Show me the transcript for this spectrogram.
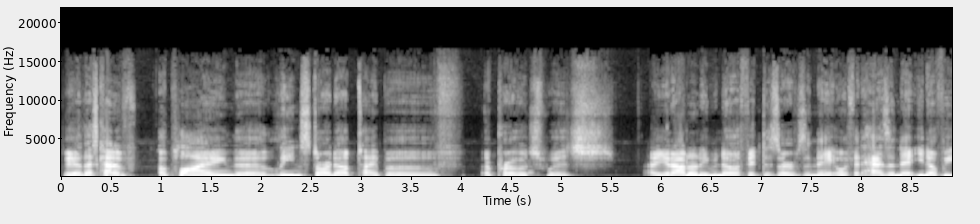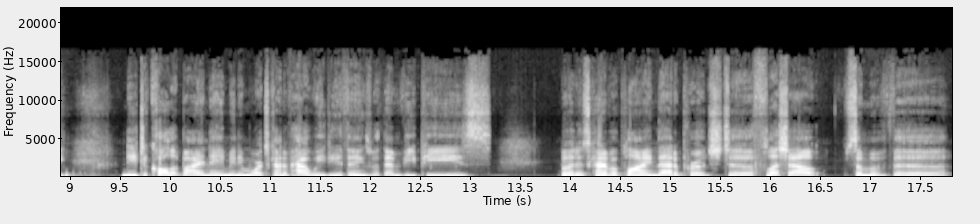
Yeah, that's kind of applying the lean startup type of approach, which uh, you know I don't even know if it deserves a name or if it has a name. You know, if we need to call it by a name anymore, it's kind of how we do things with MVPs. But it's kind of applying that approach to flesh out some of the,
